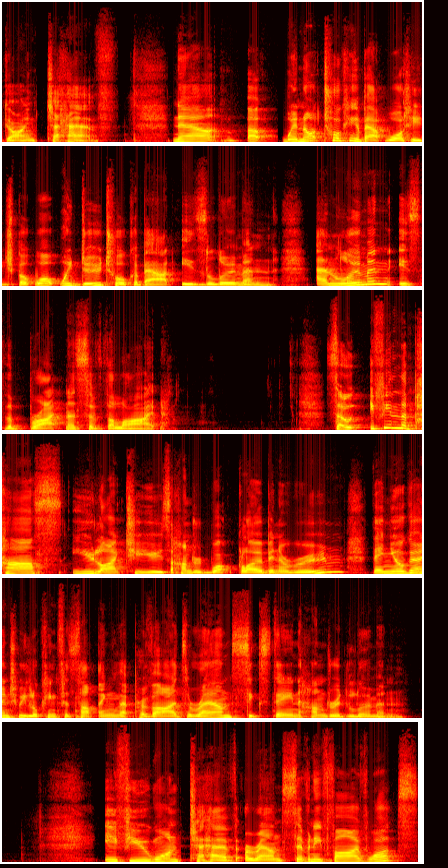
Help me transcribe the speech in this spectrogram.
going to have. Now, but we're not talking about wattage, but what we do talk about is lumen. And lumen is the brightness of the light. So, if in the past you like to use a 100 watt globe in a room, then you're going to be looking for something that provides around 1600 lumen. If you want to have around 75 watts,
